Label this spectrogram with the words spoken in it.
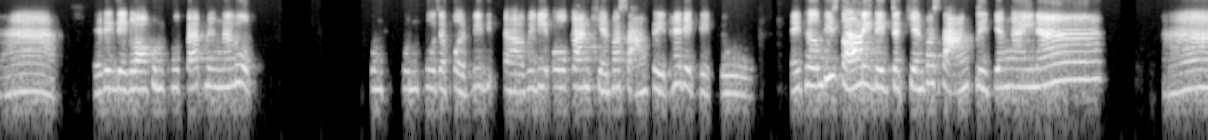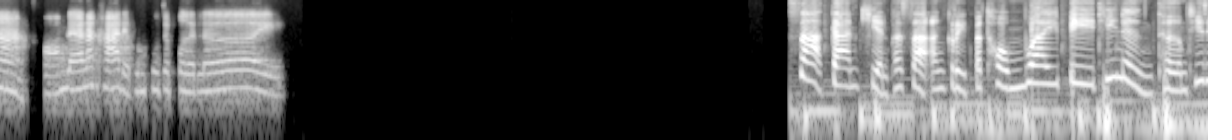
อ่าเดี๋ยวเด็กๆรอคุณครูแป๊บนึงนะลูกคุณคุณครูจะเปิดวิดีอ่าวิดีโอการเขียนภาษาอังกฤษให้เด็ก ๆ ดู ในเทอมที่สองเด็ก ๆ จะเขียนภาษาอังกฤษยังไงนะอ่าพร้อมแล้วนะคะ เดี๋ยวคุณครูจะเปิดเลยศาสการเขียนภาษาอังกฤษปฐมวัยปีที่ 1 เทอมที่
